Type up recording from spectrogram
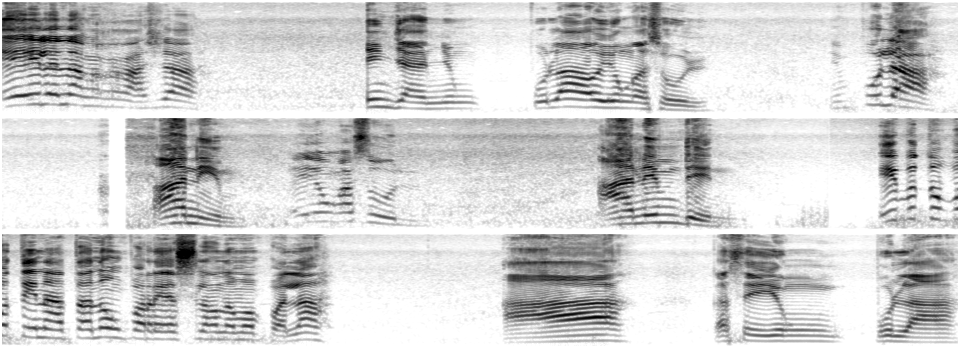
Eh ilan ang kakasya? Alin dyan? Yung pula o yung asul? Yung pula, Anim. eh yung asul. Anim din. Eh ba't mo pa tinatanong? Parehas lang naman pala. Ah, kasi yung pula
